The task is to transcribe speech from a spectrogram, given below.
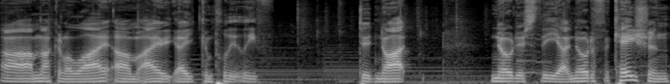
Uh, I'm not gonna lie. Um, I I completely did not notice the uh, notification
